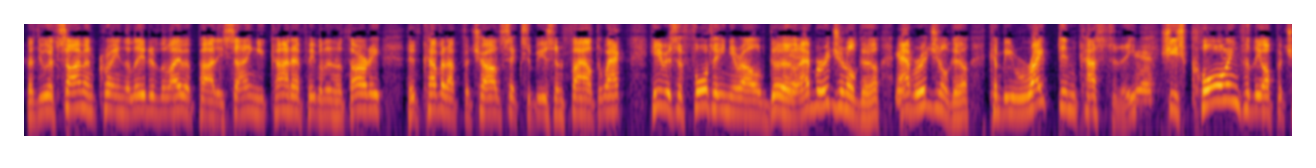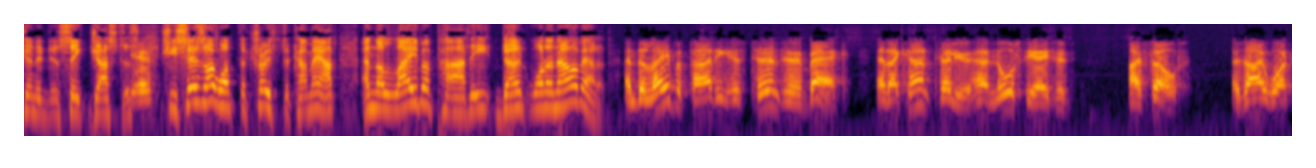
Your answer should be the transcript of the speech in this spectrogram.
But you got Simon Crean, the leader of the Labor Party, saying you can't have people in authority who've covered up for child sex abuse and failed to act. Here is a 14-year-old girl, Aboriginal girl, Aboriginal girl, can be raped in custody. Yes. She's calling for the opportunity to seek justice. She says, I want the truth to come out, and the Labor Party don't want to know about it. And the Labor Party has turned her back, and I can't tell you how nauseated I felt as I watched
